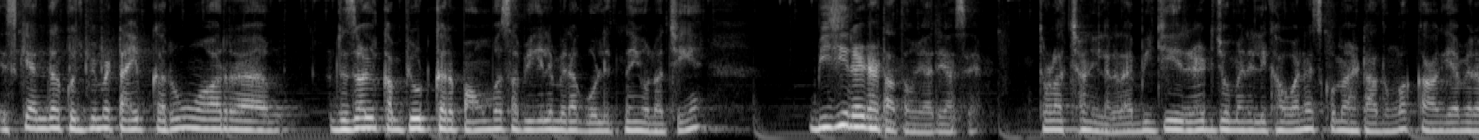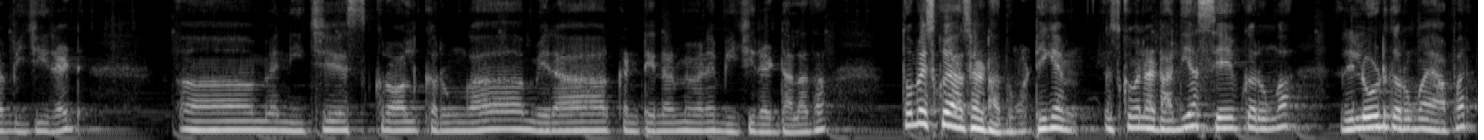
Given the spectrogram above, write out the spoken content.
इसके अंदर कुछ भी मैं टाइप करूँ और रिज़ल्ट कंप्यूट कर पाऊँ बस अभी के लिए मेरा गोल इतना ही होना चाहिए। बीजी रेड हटाता हूँ यार यहाँ से। थोड़ा अच्छा नहीं लग रहा है। बीजी रेड जो मैंने लिखा हुआ है ना इसको मैं हटा दूँगा। कहाँ गया मेरा बीजी रेड आ, मैं नीचे स्क्रॉल करूँगा। मेरा कंटेनर में मैंने बीजी रेड डाला था। तो मैं इसको यहाँ से हटा दूँगा ठीक है? इसको मैंने हटा दिया सेव करूँगा रिलोड करूँगा यहाँ पर।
